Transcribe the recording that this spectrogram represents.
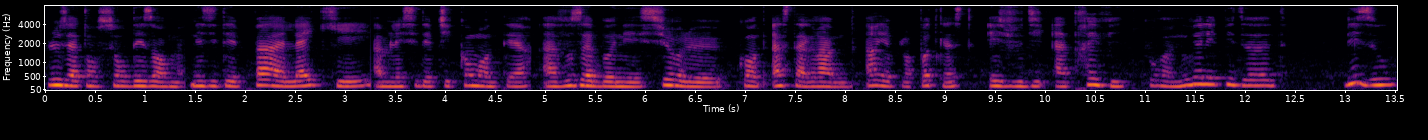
plus attention désormais. N'hésitez pas à liker, à me laisser des petits commentaires, à vous abonner sur le compte Instagram Arrière-Plan Podcast et je vous dis à très vite pour un nouvel épisode. Bisous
